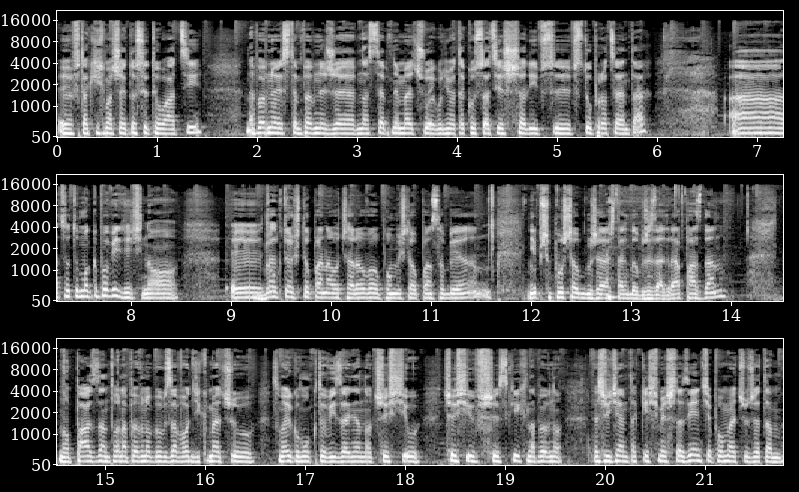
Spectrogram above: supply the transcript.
yy, w takich meczach do sytuacji. Na pewno jestem pewny, że w następnym meczu, jak będziemy taką sytuację strzeli w, w 100%. A co tu mogę powiedzieć? No, yy, Był tak- ktoś, kto pana oczarował, pomyślał pan sobie, "Mm, nie przypuszczałbym, że aż tak dobrze zagra. Pazdan? No Pazdan to na pewno był zawodnik meczu, z mojego punktu widzenia, no czyścił, czyścił wszystkich, na pewno też widziałem takie śmieszne zdjęcie po meczu, że tam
